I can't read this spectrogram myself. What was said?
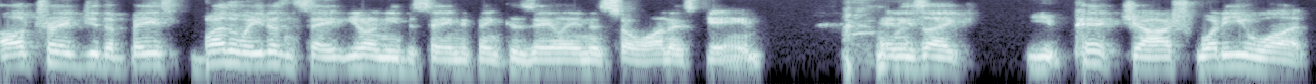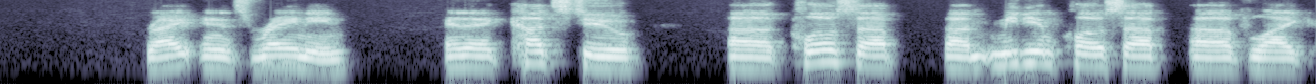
"I'll trade you the base." By the way, he doesn't say you don't need to say anything because Zaillian is so on his game, and he's like, "You pick, Josh. What do you want?" Right. And it's raining, and then it cuts to a close up, uh, medium close up of like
